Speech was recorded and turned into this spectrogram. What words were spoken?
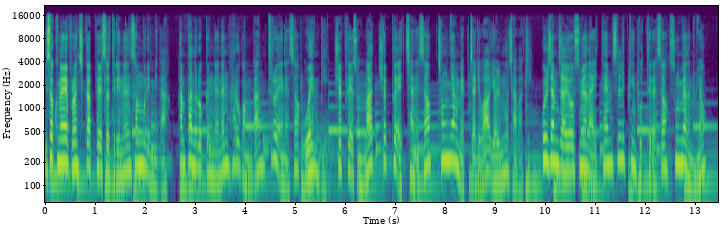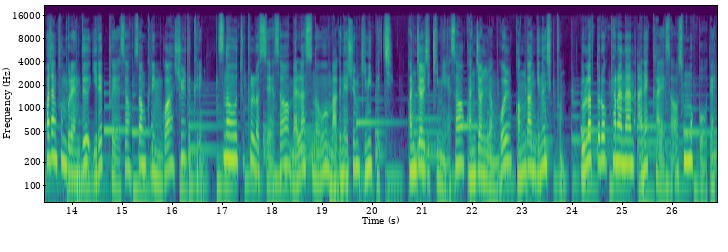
이석훈의 브런치 카페에서 드리는 선물입니다. 한 판으로 끝내는 하루 건강 트루엔에서 OMB, 셰프의 손맛 셰프 애찬에서 청량 맵자리와 열무 자박이, 꿀잠 자요 수면 아이템 슬리핑 보틀에서 숙면 음료, 화장품 브랜드 이레프에서 선크림과 shield 크림, 스노우 투플러스에서 멜라스노우 마그네슘 기미 패치, 관절 지킴이에서 관절 연골 건강기능식품 놀랍도록 편안한 아네카에서 손목 보호대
